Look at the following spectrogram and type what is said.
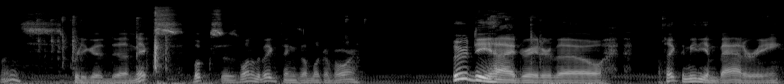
That's a pretty good uh, mix. Books is one of the big things I'm looking for. Food dehydrator, though. I'll take the medium battery.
